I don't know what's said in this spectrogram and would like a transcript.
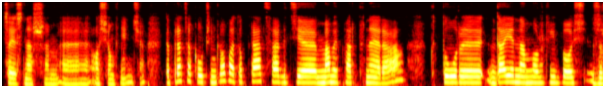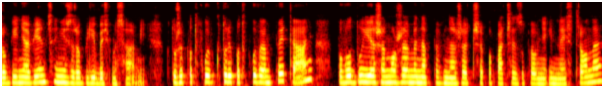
co jest naszym e, osiągnięciem. Ta praca coachingowa to praca, gdzie mamy partnera, który daje nam możliwość zrobienia więcej niż zrobilibyśmy sami, który pod, wpływ, który pod wpływem pytań powoduje, że możemy na pewne rzeczy popatrzeć z zupełnie innej strony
